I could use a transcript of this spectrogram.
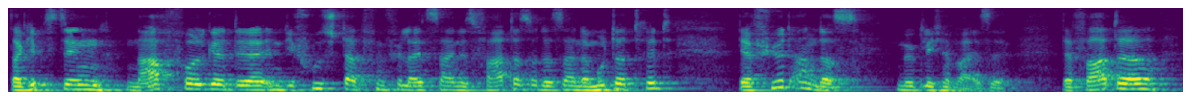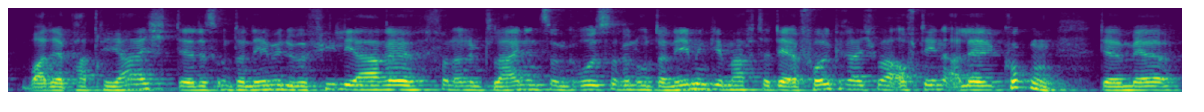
Da gibt es den Nachfolger, der in die Fußstapfen vielleicht seines Vaters oder seiner Mutter tritt. Der führt anders, möglicherweise. Der Vater war der Patriarch, der das Unternehmen über viele Jahre von einem kleinen zu einem größeren Unternehmen gemacht hat, der erfolgreich war, auf den alle gucken, der mehr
